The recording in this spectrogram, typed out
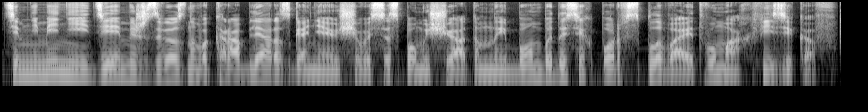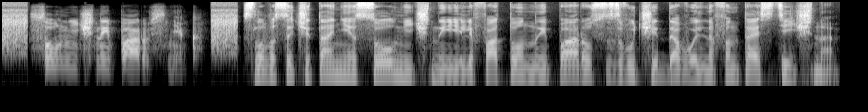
Тем не менее, идея межзвездного корабля, разгоняющегося с помощью атомной бомбы, до сих пор всплывает в умах физиков. Солнечный парусник. Словосочетание «солнечный» или «фотонный парус» звучит довольно фантастично.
